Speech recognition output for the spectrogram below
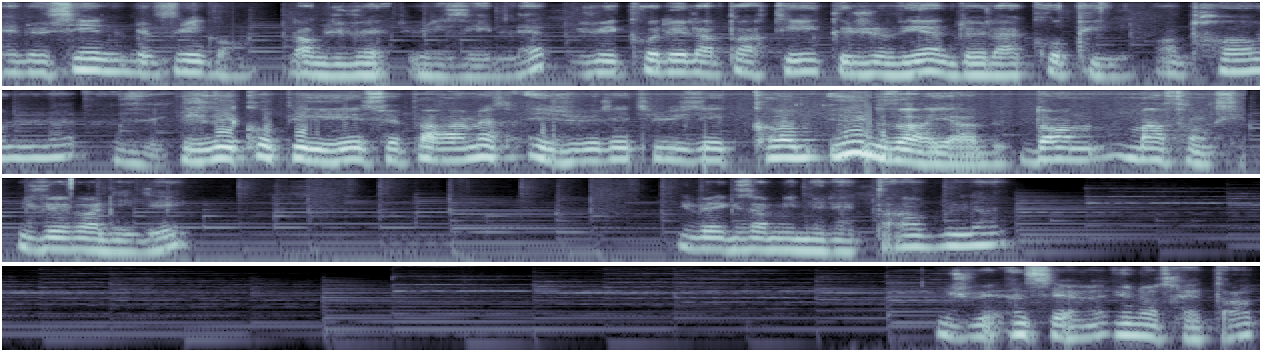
et le signe de plus. Donc je vais utiliser let. Je vais coller la partie que je viens de la copier. CTRL V. Je vais copier ce paramètre et je vais l'utiliser comme une variable dans ma fonction. Je vais valider. Je vais examiner les tables. Je vais insérer une autre étape,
